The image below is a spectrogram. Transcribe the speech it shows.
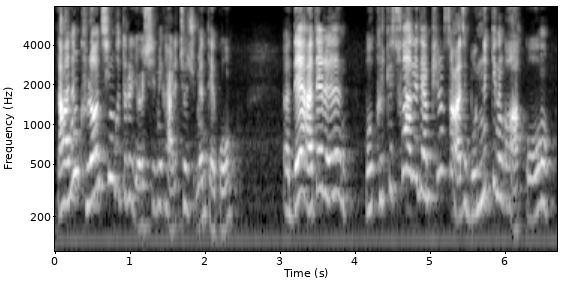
나는 그런 친구들을 열심히 가르쳐 주면 되고 어, 내 아들은 뭐 그렇게 수학에 대한 필요성 아직 못 느끼는 것 같고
